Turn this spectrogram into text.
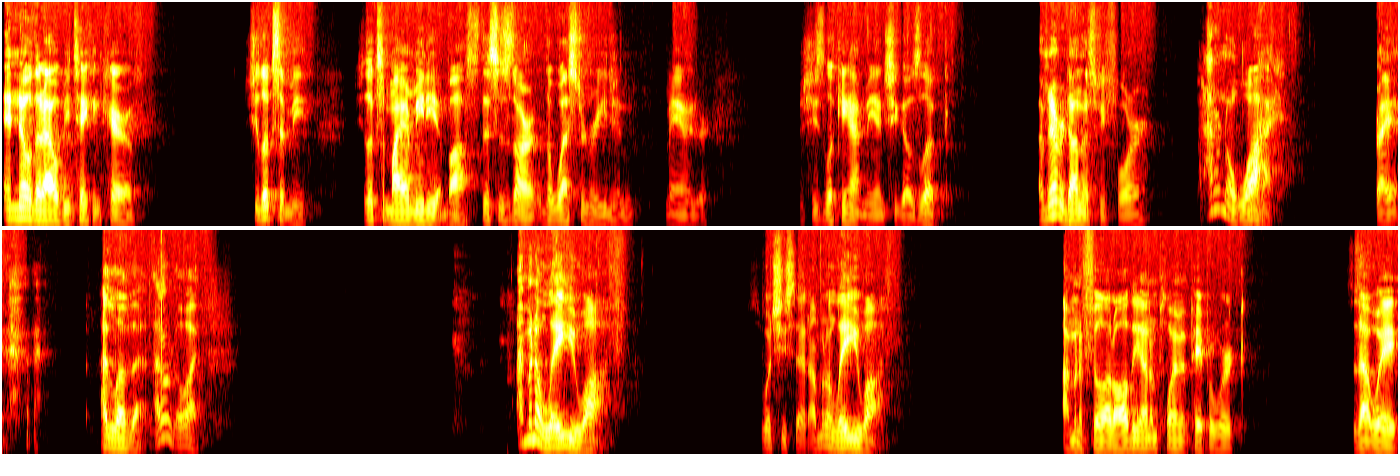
and know that I will be taken care of. She looks at me. She looks at my immediate boss. This is our the Western region manager. And she's looking at me and she goes, "Look, I've never done this before, but I don't know why." Right? I love that. I don't know why. I'm going to lay you off. That's what she said. I'm going to lay you off. I'm going to fill out all the unemployment paperwork so that way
